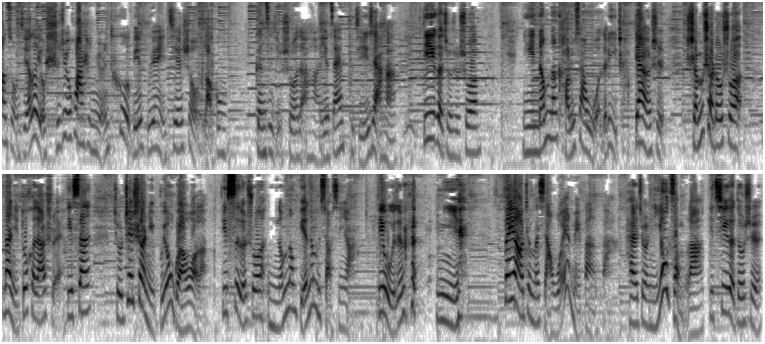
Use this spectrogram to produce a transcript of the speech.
上总结了有十句话是女人特别不愿意接受老公跟自己说的哈，也咱也普及一下哈。第一个就是说。你能不能考虑一下我的立场？第二个是什么事儿都说，那你多喝点水。第三就是这事儿你不用管我了。第四个说你能不能别那么小心眼儿。第五个就是你非要这么想，我也没办法。还有就是你又怎么了？第七个都是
